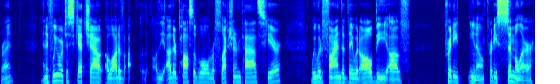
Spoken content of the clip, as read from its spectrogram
right? And if we were to sketch out a lot of uh, the other possible reflection paths here, we would find that they would all be of pretty, you know, pretty similar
